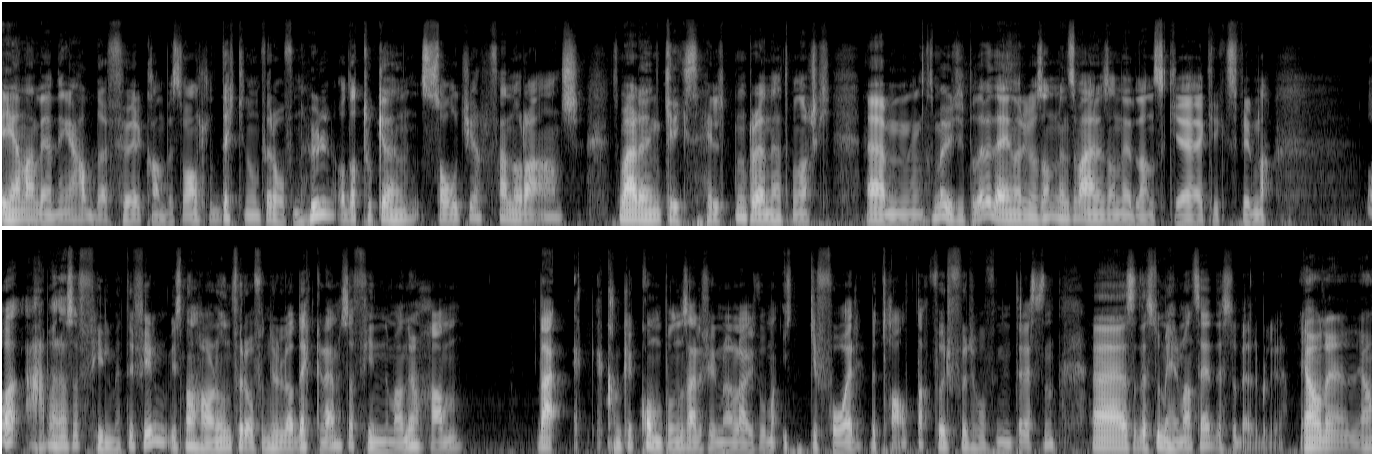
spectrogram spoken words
en anledning jeg hadde før Cannes-festivalen til å dekke noen Verhoeven-hull, og da tok jeg den Soldier fan Orange, som er den krigshelten, tror jeg den heter på norsk, um, som er utgitt på DVD i Norge og sånn, men som er en sånn nederlandsk uh, krigsfilm, da. Og det er bare altså film etter film. Hvis man har noen Verhoeven-hull og dekker dem, så finner man jo han er, jeg, kan ikke komme på noen særlige filmer han har laget hvor man ikke får betalt da, for Verhoeven-interessen. Uh, så desto mer man ser, desto bedre blir det. Ja, og det, ja,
